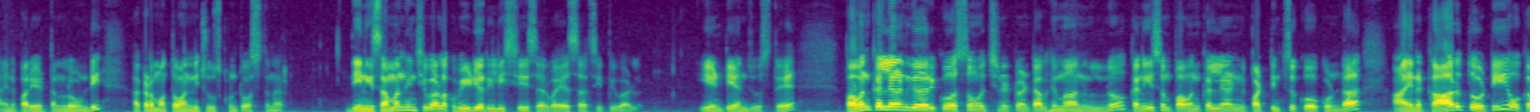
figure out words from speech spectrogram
ఆయన పర్యటనలో ఉండి అక్కడ మొత్తం అన్ని చూసుకుంటూ వస్తున్నారు. దీనికి సంబంధించి వాళ్ళు ఒక వీడియో రిలీజ్ చేశారు వైఎస్ఆర్సీపీ వాళ్ళు. ఏంటి అని చూస్తే పవన్ కళ్యాణ్ గారి కోసం వచ్చినటువంటి అభిమానులను కనీసం పవన్ కళ్యాణ్ని పట్టించుకోకుండా ఆయన కారుతోటి ఒక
